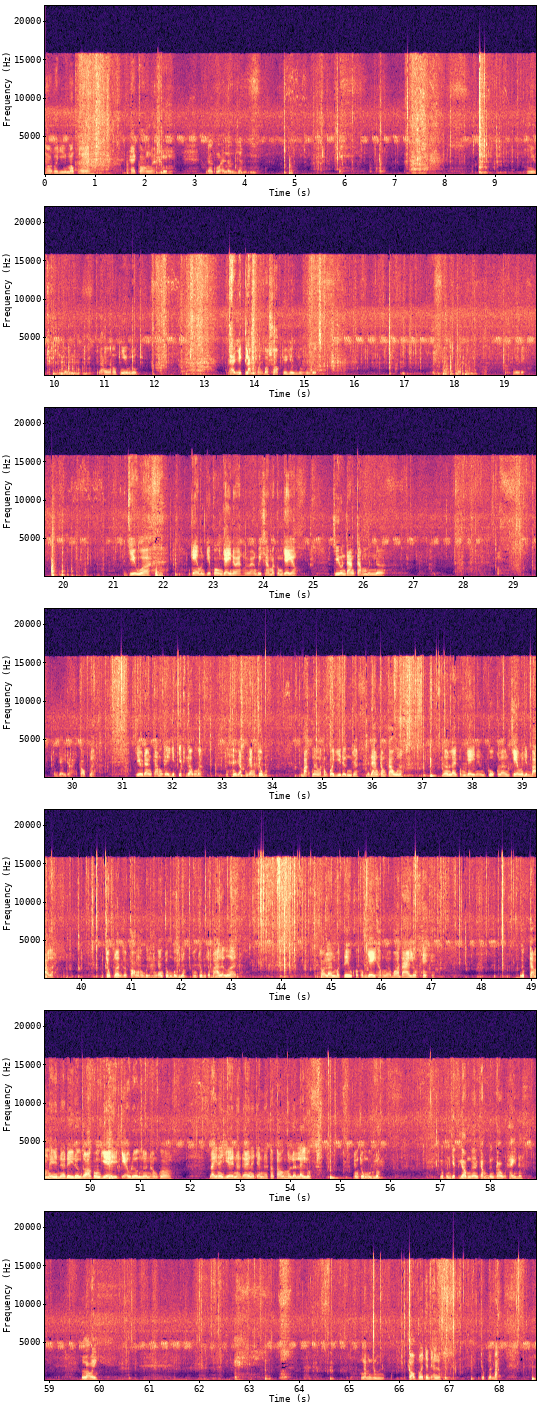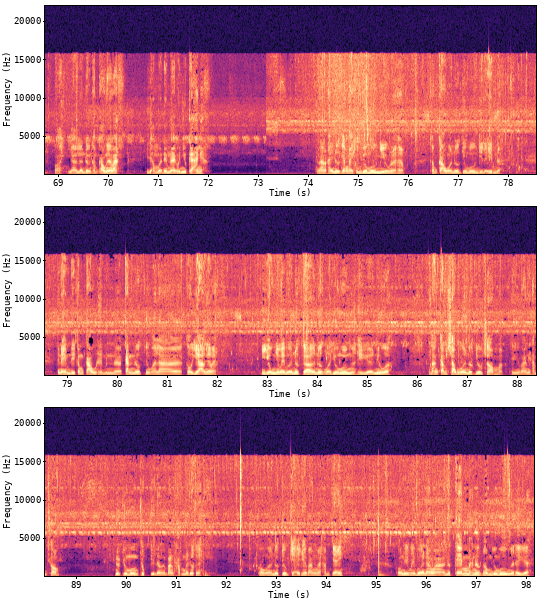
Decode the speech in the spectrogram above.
hồi có gì móc lại hai con mà. Rớt ngoài lự cho nhiều chắc cũng đủ lỡ là hốt nhiều luôn. Thà giết lầm không bỏ sót cho dư luôn cũng được. Nhiều đi. Chiều uh, keo mình chiều có con dây nè bạn. Các bạn biết sao mất con dây không? Chiều mình đang cắm mình à, uh, con dây rồi cột lên. Chiều đang cắm cái dít dít gông mà gặp gắn chung. Bắt nó mà không có gì đựng cho đang cắm câu nữa nên lấy con dây này mình cuột lên, treo nó trên bờ rồi. Mình chút lên coi còn không biết gắn chung bự lắm gắn chung cho bá lửa ấy. hồi lên mất tiêu, còn con dây không là bó tay luôn. Lúc cắm thì nó đi đường đó, còn về thì chẹo đường nên không có lấy nó về nó để nó tránh là tối tối hồi lên lấy luôn. Gắn chung bự lắm. Lúc mình dít gông lên cắm cần câu thấy nó nó lội. Nắm cột nó trên chảnh luôn chút lên bắt rồi, giờ lên đường thăm câu nha các bạn. Hy vọng là đêm nay có nhiều cá nha. Các bạn thấy nước trong này cũng vô mương nhiều nè không? Cắm câu mà nước vô mương gì là im nè. Cái này mình đi cắm câu thì mình à, canh nước chứ không phải là coi giờ nha bạn. Ví dụ như mấy bữa nước à, nước mà vô mương thì à, nếu các bạn cắm xong nước vô sớm thì các bạn đi thăm sớm nước vô mương chút vậy là các bạn thăm là được rồi. Còn nước vô trễ thì bạn thăm trễ còn nếu mấy bữa nào mà nước kém nước nó không vô mương thì à,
